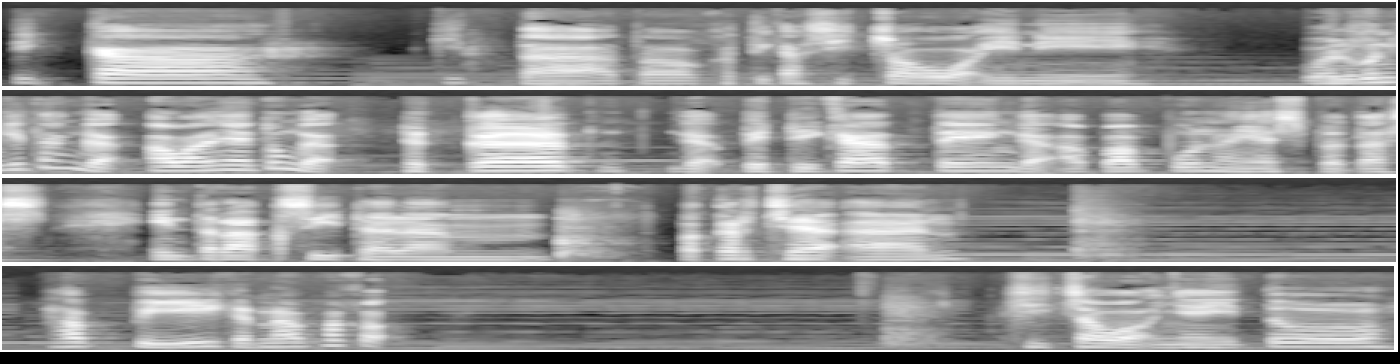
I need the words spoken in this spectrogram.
Ketika kita atau ketika si cowok ini walaupun kita nggak awalnya itu nggak deket nggak PDKT nggak apa pun hanya sebatas interaksi dalam pekerjaan. Tapi kenapa kok si cowoknya itu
